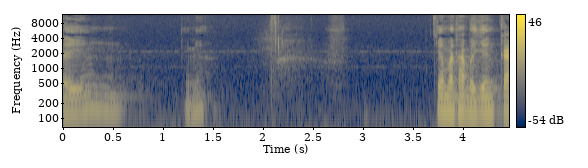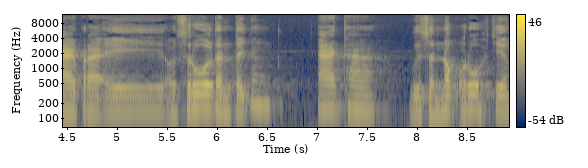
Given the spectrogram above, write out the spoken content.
អីហ្នឹងនេះចាំមកថាបើយើងកែប្រែអីឲ្យស្រួលតែបន្តិចហ្នឹងអាចថាវាសនុករស់ជាង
